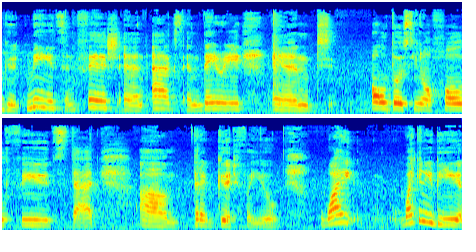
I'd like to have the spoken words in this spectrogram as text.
good meats and fish and eggs and dairy and all those you know whole foods that um, that are good for you? Why why can you be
